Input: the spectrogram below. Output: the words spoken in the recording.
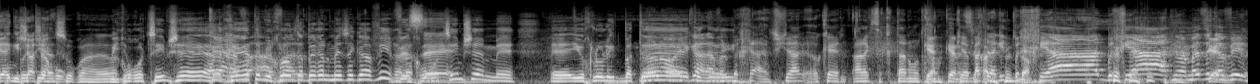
פומבית תהיה שאנחנו- אסורה. אנחנו רוצים שאחרת הם אבל- יוכלו לדבר על מזג האוויר, אנחנו רוצים שהם אה, אה, יוכלו להתבטא לא, לא, כדי- אבל בחייאת, אוקיי, אלכס, קטענו אותך. כן, כן, כי סליחה, באתי להגיד. בחייאת, בחייאת, מזג כן. אוויר.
